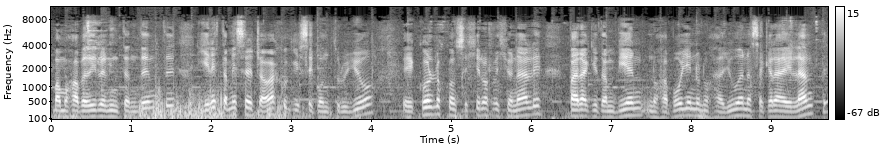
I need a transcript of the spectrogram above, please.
vamos a pedirle al intendente y en esta mesa de trabajo que se construyó eh, con los consejeros regionales para que también nos apoyen, nos ayuden a sacar adelante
